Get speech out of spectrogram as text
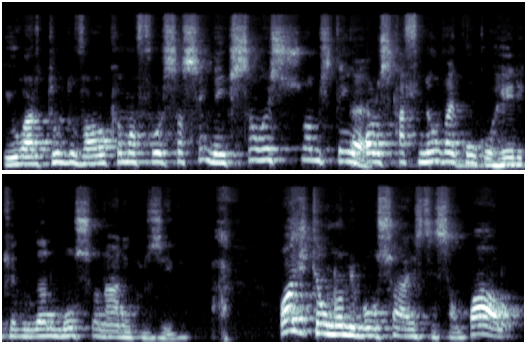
e o Arthur Duval, que é uma força ascendente. São esses os nomes que tem. O É. Paulo Scaff não vai concorrer, ele quer grudar no Bolsonaro, inclusive. Pode ter um nome bolsonarista em São Paulo?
